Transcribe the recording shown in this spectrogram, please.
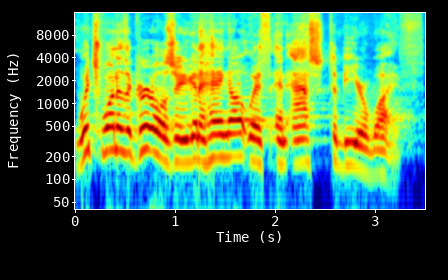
Which one of the girls are you going to hang out with and ask to be your wife?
